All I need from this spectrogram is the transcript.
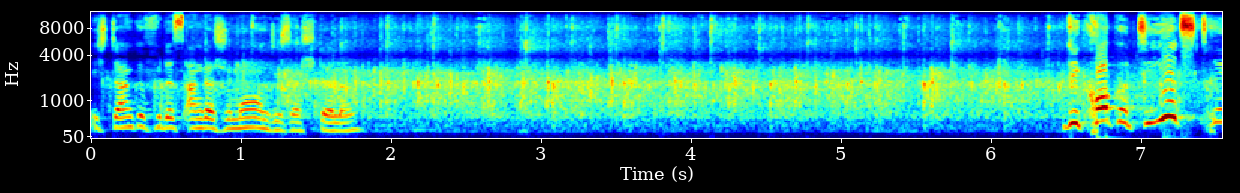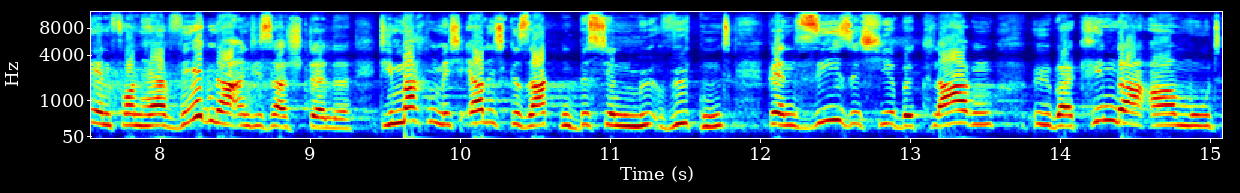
Ich danke für das Engagement an dieser Stelle. Die Krokodilstränen von Herr Wegner an dieser Stelle, die machen mich ehrlich gesagt ein bisschen wütend, wenn Sie sich hier beklagen über Kinderarmut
